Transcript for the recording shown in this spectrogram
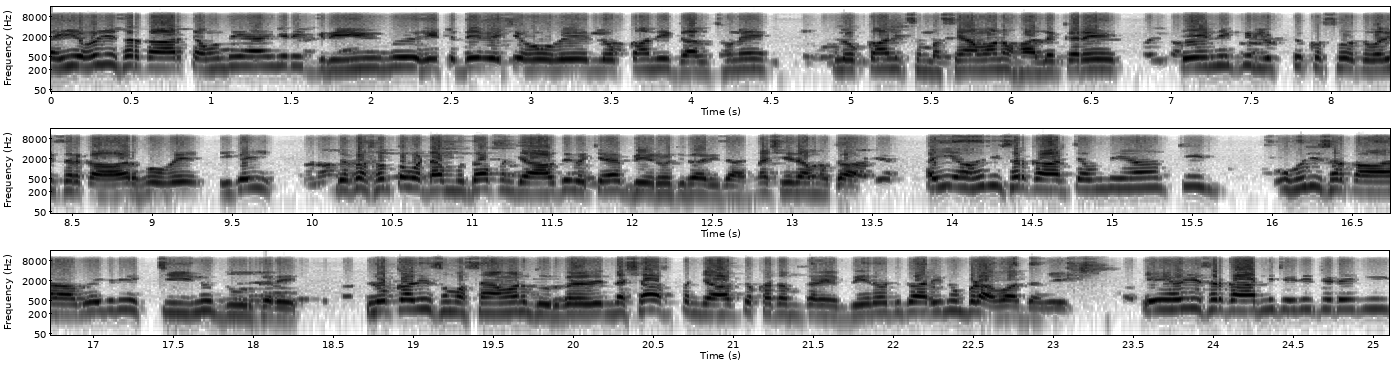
ਅਸੀਂ ਇਹੋ ਜਿਹੀ ਸਰਕਾਰ ਚਾਹੁੰਦੇ ਆ ਜਿਹੜੀ ਗਰੀਬ ਹਿੱਤ ਦੇ ਵਿੱਚ ਹੋਵੇ, ਲੋਕਾਂ ਦੀ ਗੱਲ ਸੁਣੇ, ਲੋਕਾਂ ਦੀ ਸਮੱਸਿਆਵਾਂ ਨੂੰ ਹੱਲ ਕਰੇ। ਇਹ ਨਹੀਂ ਕਿ ਲੁੱਟ ਖਸੁੱਟ ਵਾਲੀ ਸਰਕਾਰ ਹੋਵੇ, ਠੀਕ ਹੈ ਜੀ? ਦੇਖੋ, ਸਭ ਤੋਂ ਵੱਡਾ ਮੁੱਦਾ ਪੰਜਾਬ ਦੇ ਵਿੱਚ ਹੈ ਬੇਰੋਜ਼ਗਾਰੀ ਦਾ, ਨਸ਼ੇ ਦਾ ਮੁੱਦਾ। ਅਸੀਂ ਇਹੋ ਜਿਹੀ ਸਰਕਾਰ ਚਾਹੁੰਦੇ ਆ ਕਿ ਉਹੋ ਜਿਹੀ ਸਰਕਾਰ ਆਵੇ ਜਿਹੜੀ ਇਸ ਚੀਜ਼ ਨੂੰ ਦੂਰ ਕਰੇ। ਲੋਕਾਂ ਦੀ ਸਮੱਸਿਆਵਾਂ ਨੂੰ ਦੂਰ ਕਰੇ ਨਸ਼ਾ ਪੰਜਾਬ ਤੋਂ ਖਤਮ ਕਰੇ ਬੇਰੋਜ਼ਗਾਰੀ ਨੂੰ ਬੜਾਵਾ ਦੇਵੇ। ਇਹੋ ਜਿਹੀ ਸਰਕਾਰ ਨਹੀਂ ਚਾਹੀਦੀ ਜਿਹੜੇ ਕਿ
